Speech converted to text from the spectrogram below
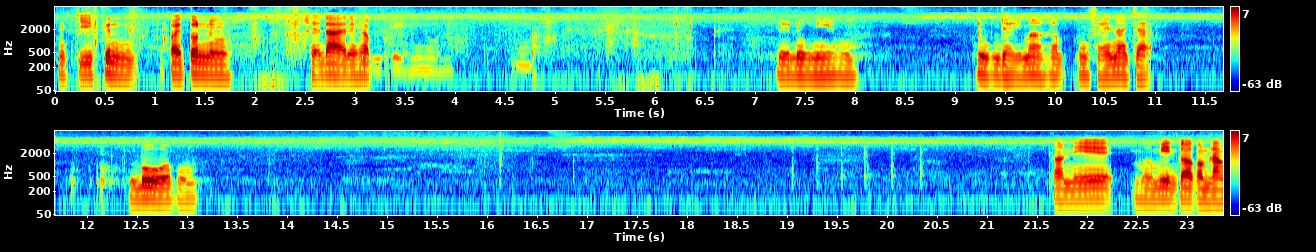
เมื่อกี้ขึ้นไปต้นหนึ่งใช้ได้เลยครับ เดี๋ยวลูกนี้ครับผม ลูกใหญ่มากครับสงสัยน่าจะโบครับผมตอนนี้มือมีดก็กำลัง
